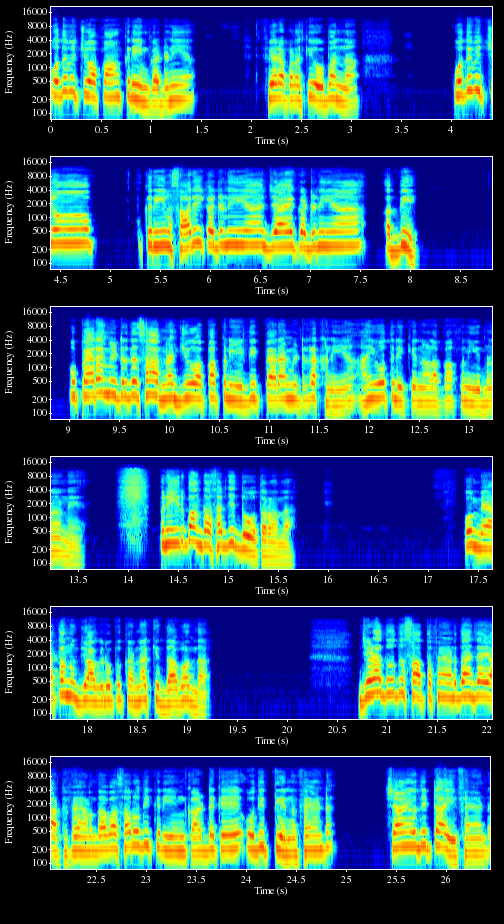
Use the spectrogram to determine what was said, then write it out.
ਉਹਦੇ ਵਿੱਚੋਂ ਆਪਾਂ ਕਰੀਮ ਕੱਢਣੀ ਆ, ਫਿਰ ਆਪਣਾ ਘਿਓ ਬਣਨਾ। ਉਹਦੇ ਵਿੱਚੋਂ ਕਰੀਮ ਸਾਰੀ ਕੱਢਣੀ ਆ ਜਾਂ ਇਹ ਕੱਢਣੀ ਆ ਅੱਧੀ। ਉਹ ਪੈਰਾਮੀਟਰ ਦੇ ਹਿਸਾਬ ਨਾਲ ਜੋ ਆਪਾਂ ਪਨੀਰ ਦੀ ਪੈਰਾਮੀਟਰ ਰੱਖਣੀ ਆ, ਅਸੀਂ ਉਹ ਤਰੀਕੇ ਨਾਲ ਆਪਾਂ ਪਨੀਰ ਬਣਾਉਂਦੇ ਆ। ਪਨੀਰ ਬਣਦਾ ਸਰ ਜੀ ਦੋ ਤਰ੍ਹਾਂ ਦਾ। ਉਹ ਮੈਂ ਤੁਹਾਨੂੰ ਜਾਗਰੂਕ ਕਰਨਾ ਕਿੱਦਾਂ ਬਣਦਾ। ਜਿਹੜਾ ਦੁੱਧ 7 ਫੈਂਡ ਦਾ ਜਾਂ 8 ਫੈਂਡ ਦਾ ਵਾ, ਸਰ ਉਹਦੀ ਕਰੀਮ ਕੱਢ ਕੇ ਉਹਦੀ 3 ਫੈਂਡ ਚਾਹੇ ਉਹਦੀ 2.5 ਫੈਂਡ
